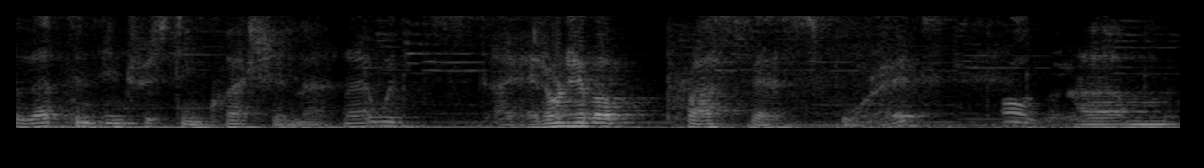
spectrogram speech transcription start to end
So that's an interesting question, and I would I don't have a process for it. Oh, um,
